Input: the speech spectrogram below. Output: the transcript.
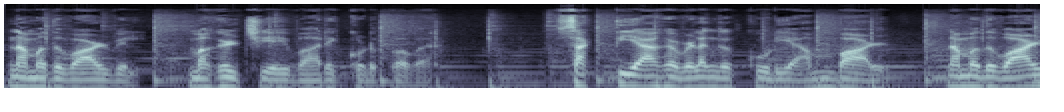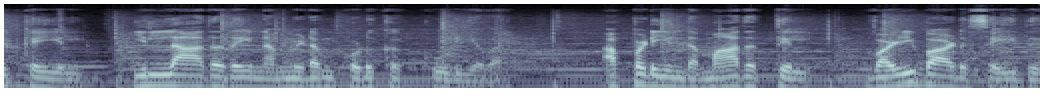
நமது வாழ்வில் மகிழ்ச்சியை வாரிக் கொடுப்பவர். சக்தியாக விளங்கக்கூடிய அம்பாள் நமது வாழ்க்கையில் இல்லாததை நம்மிடம் கொடுக்கக்கூடியவர். அப்படி இந்த மாதத்தில் வழிபாடு செய்து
